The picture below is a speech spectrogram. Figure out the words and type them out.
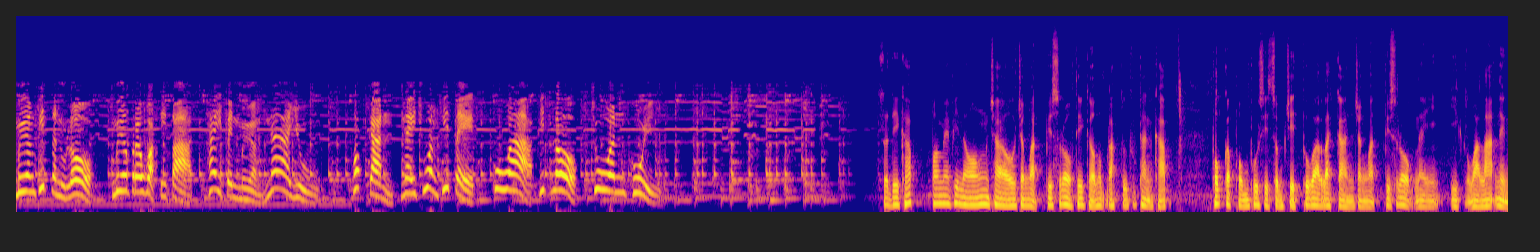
เมืองพิษณุโลก เมืองประวัติศาสตร์ให้เป็นเมืองน่าอยู่ พบกันในช่วงพิเศษผู้ว่าพิษโลกชวนคุย สวัสดีครับ พ่อแม่พี่น้องชาวจังหวัดพิษโลกที่เคารพรักทุกทุกท่านครับ พบกับผมภูสิทธิสมจิตผู้ว่าราชการจังหวัดพิษโลกในอีกวาระหนึ่ง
